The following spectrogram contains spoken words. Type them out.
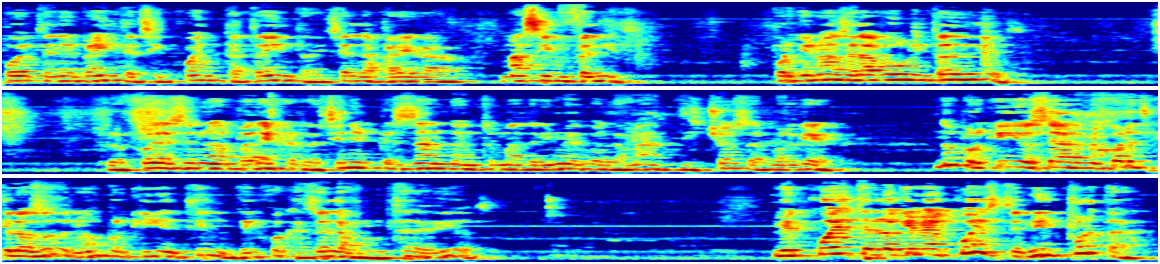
Puedes tener 20, 50, 30 y ser la pareja más infeliz. Porque no hace la voluntad de Dios. Pero puede ser una pareja recién empezando en tu matrimonio, pues la más dichosa. ¿Por qué? No porque ellos sean mejores que los otros, no, porque ellos entienden, tengo que hacer la voluntad de Dios. Me cueste lo que me cueste, no importa.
